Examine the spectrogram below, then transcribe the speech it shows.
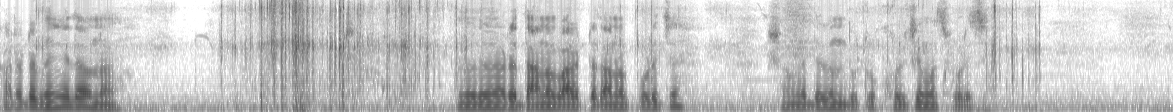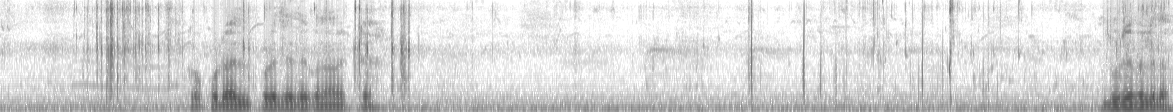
কাঁটাটা ভেঙে দাও না। এবার দেখুন একটা দানব, আরেকটা দানব পড়েছে। সঙ্গে দেখুন দুটো খলচে মাছ পড়েছে। ক্রোকোডাইল পড়েছে দেখুন আরেকটা। দূরে ফেলে দাও।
